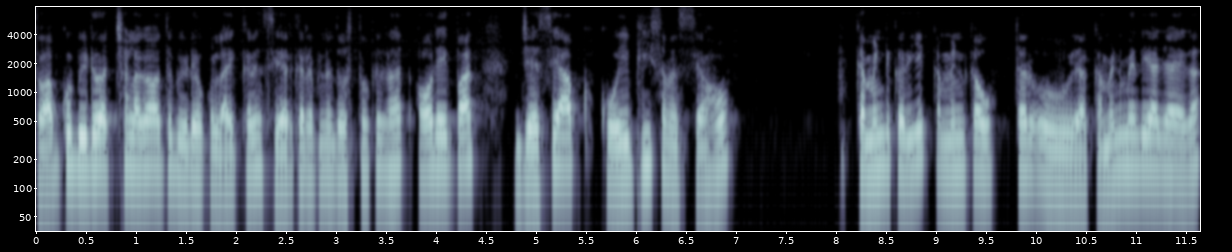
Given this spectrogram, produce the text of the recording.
तो आपको वीडियो अच्छा लगा हो तो वीडियो को लाइक करें, शेयर करें अपने दोस्तों के साथ। और एक बात, जैसे आपको कोई भी समस्या हो, कमेंट करिए, कमेंट का उत्तर या कमेंट में दिया जाएगा,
